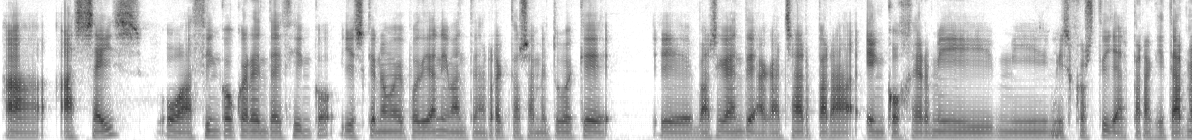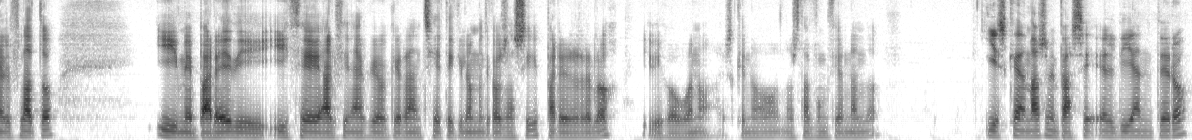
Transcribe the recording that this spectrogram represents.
a, 6 o a 5.45 y es que no me podía ni mantener recto. O sea, me tuve que eh, básicamente agachar para encoger mis costillas para quitarme el flato y me paré y hice al final creo que eran 7 kilómetros así, paré el reloj y digo, bueno, es que no, no está funcionando. Y es que además me pasé el día entero,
